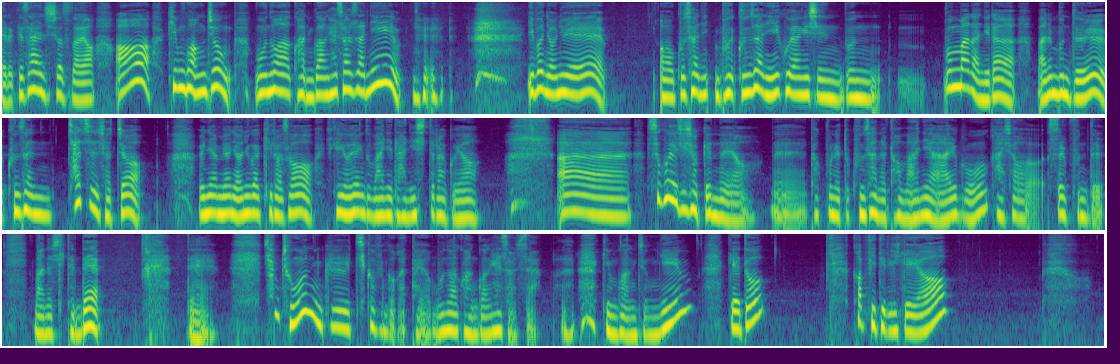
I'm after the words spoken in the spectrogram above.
이렇게 사연 주셨어요. 아, 김광중 문화관광 해설사님. 이번 연휴에 어, 군산이, 군산이 고향이신 분 뿐만 아니라 많은 분들 군산 찾으셨죠? 왜냐하면 연휴가 길어서 이렇게 여행도 많이 다니시더라고요. 아, 수고해 주셨겠네요. 네, 덕분에 또 군산을 더 많이 알고 가셨을 분들 많으실 텐데, 네. 참 좋은 그 직업인 것 같아요. 문화관광 해설사. 김광중님께도 커피 드릴게요.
